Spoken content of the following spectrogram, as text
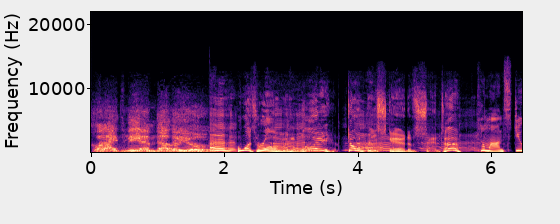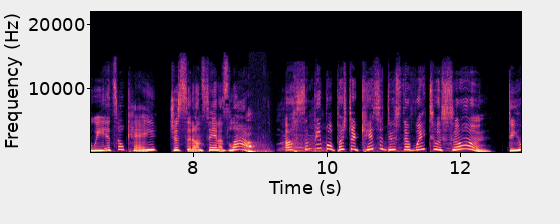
Quiet BMW! Uh, what's wrong, little uh, boy? Don't be uh, scared of Santa. Come on, Stewie, it's okay. Just sit on Santa's lap. Ugh, some people push their kids to do stuff way too soon. Do you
